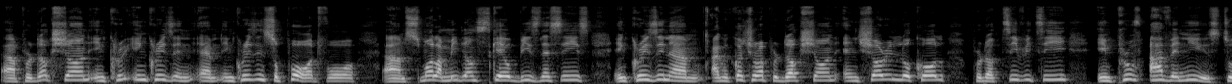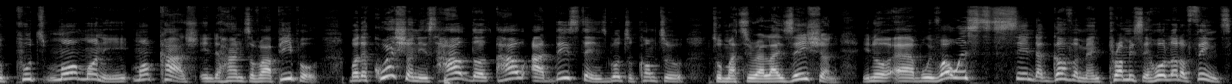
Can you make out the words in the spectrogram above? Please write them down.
uh, production incre- increasing um, increasing support for um, small and medium scale businesses increasing um, agricultural production ensuring local productivity improve avenues to put more money more cash in the hands of our people. But the question is how does how are these things going to come to to materialization? You know um, we've always seen the government promise a whole lot of things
